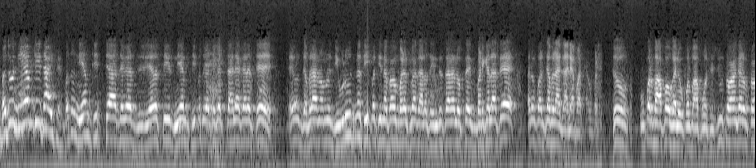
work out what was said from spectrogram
બધું નિયમથી થાય છે. બધું નિયમથી જ છે આ જગત. વ્યવસ્થિત નિયમથી બધું આ જગત ચાલ્યા કરે છે. એવું જમરા નામનું જીવડું જ નથી. પછી નકામ ભડકવા ગાલો છે હિન્દુસ્તાન લોકો ભડકેલા છે. અને ઉપર જબરા ગાલ્યા પાછા ઉપર. શું ઉપર બાપો ગાલ્યો ઉપર બાપો છે. શું તો આગળ, તો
